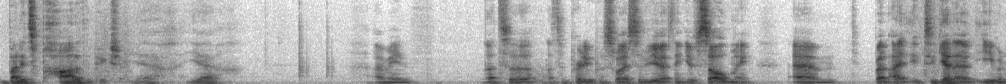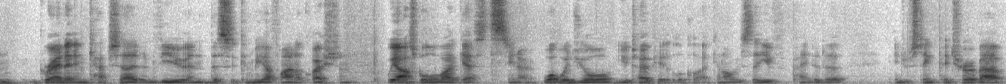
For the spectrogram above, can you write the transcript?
but it's part of the picture. Yeah, yeah. I mean, that's a that's a pretty persuasive view. I think you've sold me. Um, but I to get an even greater encapsulated view, and this can be our final question. We ask all of our guests, you know, what would your utopia look like? And obviously, you've painted a interesting picture about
